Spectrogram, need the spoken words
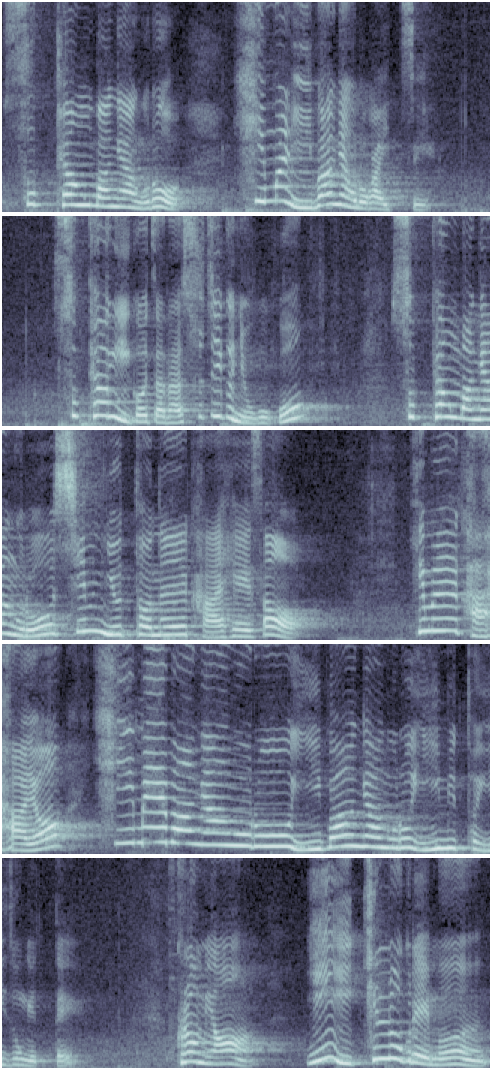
수평 방향으로 힘을 이 방향으로 가 있지. 수평이 이거잖아. 수직은 요거고 수평 방향으로 10N을 가해서 힘을 가하여 힘의 방향으로 이 방향으로 2m 이동했대. 그러면 이 2kg은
